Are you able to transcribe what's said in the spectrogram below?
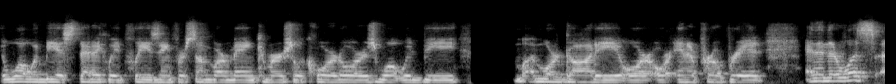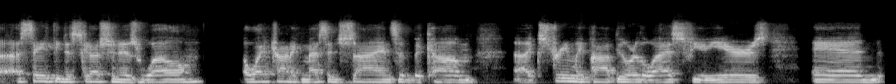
what would be aesthetically pleasing for some of our main commercial corridors, what would be more gaudy or or inappropriate. And then there was a safety discussion as well. Electronic message signs have become uh, extremely popular the last few years, and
